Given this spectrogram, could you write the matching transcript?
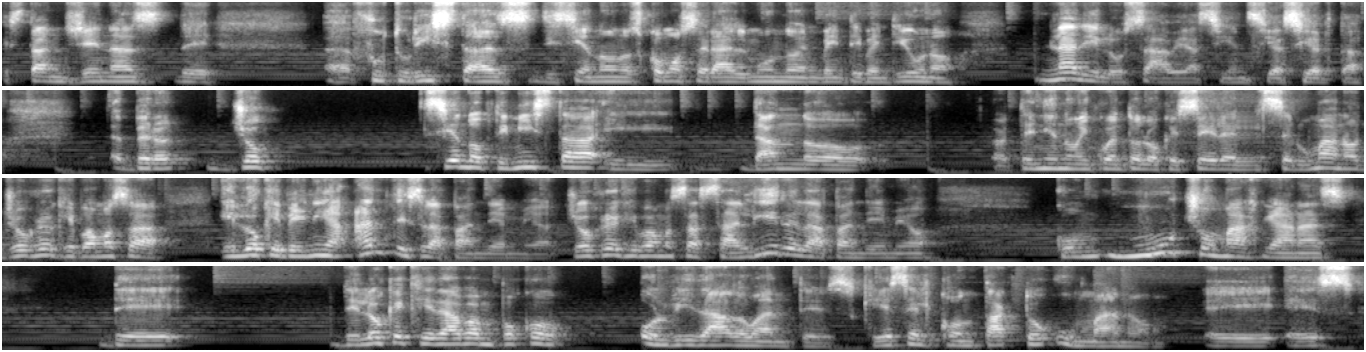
están llenas de eh, futuristas diciéndonos cómo será el mundo en 2021. Nadie lo sabe a ciencia cierta. Pero yo, siendo optimista y dando, teniendo en cuenta lo que será el ser humano, yo creo que vamos a, y lo que venía antes de la pandemia, yo creo que vamos a salir de la pandemia con mucho más ganas de, de lo que quedaba un poco olvidado antes, que es el contacto humano. Eh, es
